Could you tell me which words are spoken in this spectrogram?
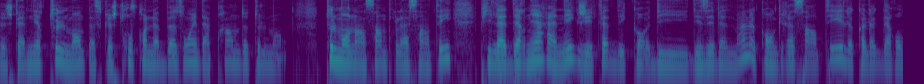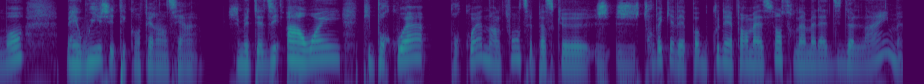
je fais venir tout le monde parce que je trouve qu'on a besoin d'apprendre de tout le monde. Tout le monde ensemble pour la santé. Puis la dernière année que j'ai fait des, des, des, événements, le congrès santé, le colloque d'aroma, ben oui, j'étais conférencière. Je m'étais dit, ah ouais, puis pourquoi? Pourquoi? Dans le fond, c'est parce que je, trouvais qu'il n'y avait pas beaucoup d'informations sur la maladie de Lyme.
